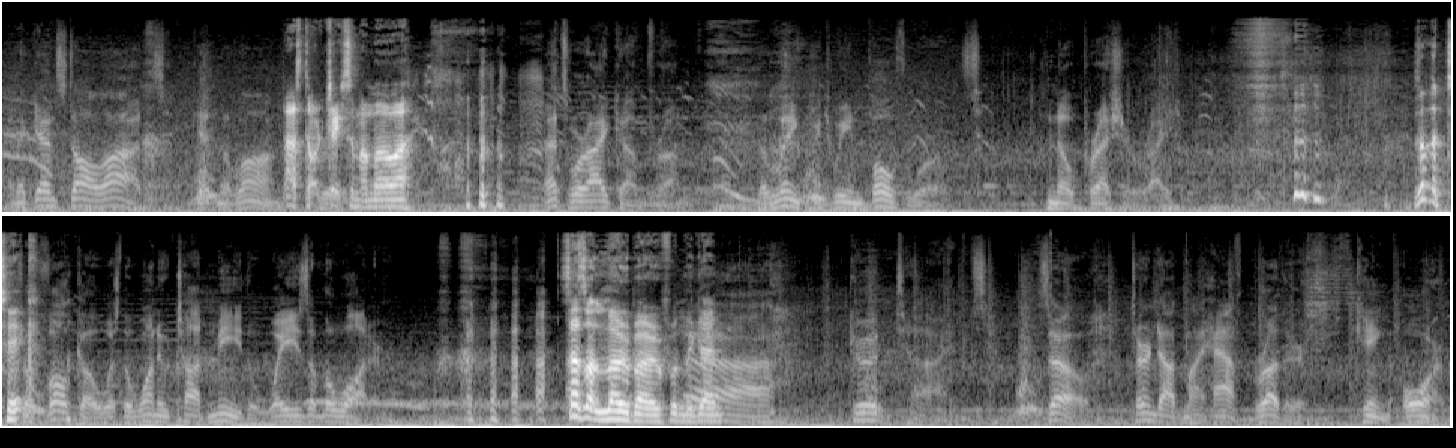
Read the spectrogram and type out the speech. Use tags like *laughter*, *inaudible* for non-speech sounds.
And against all odds, getting along. that's not Jason Momoa. *laughs* That's where I come from. The link between both worlds. No pressure, right? *laughs* Is that the tick? So? Vulko was the one who taught me the ways of the water. Sounds like Lobo from the game. Ah, good times. So, turned out my half brother, King Orm,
